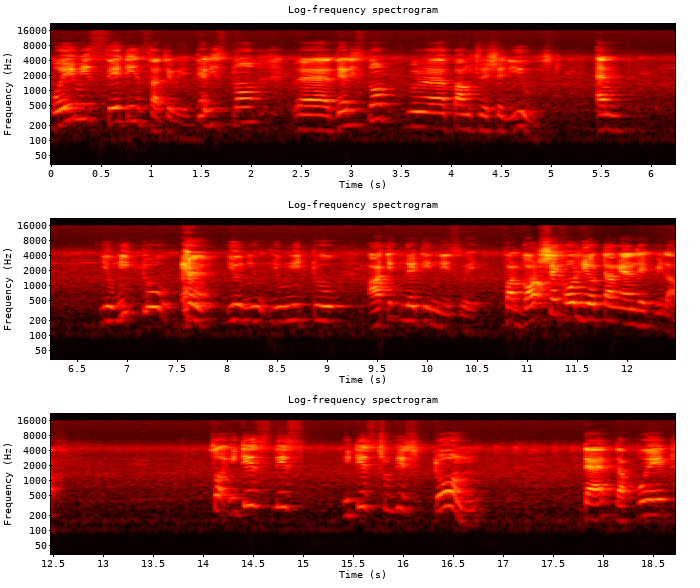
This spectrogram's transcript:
poem is set in such a way. There is no. Uh, there is no uh, punctuation used, and you need to you, you you need to articulate in this way. For God's sake, hold your tongue and let me laugh. So it is this. It is through this tone that the poet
